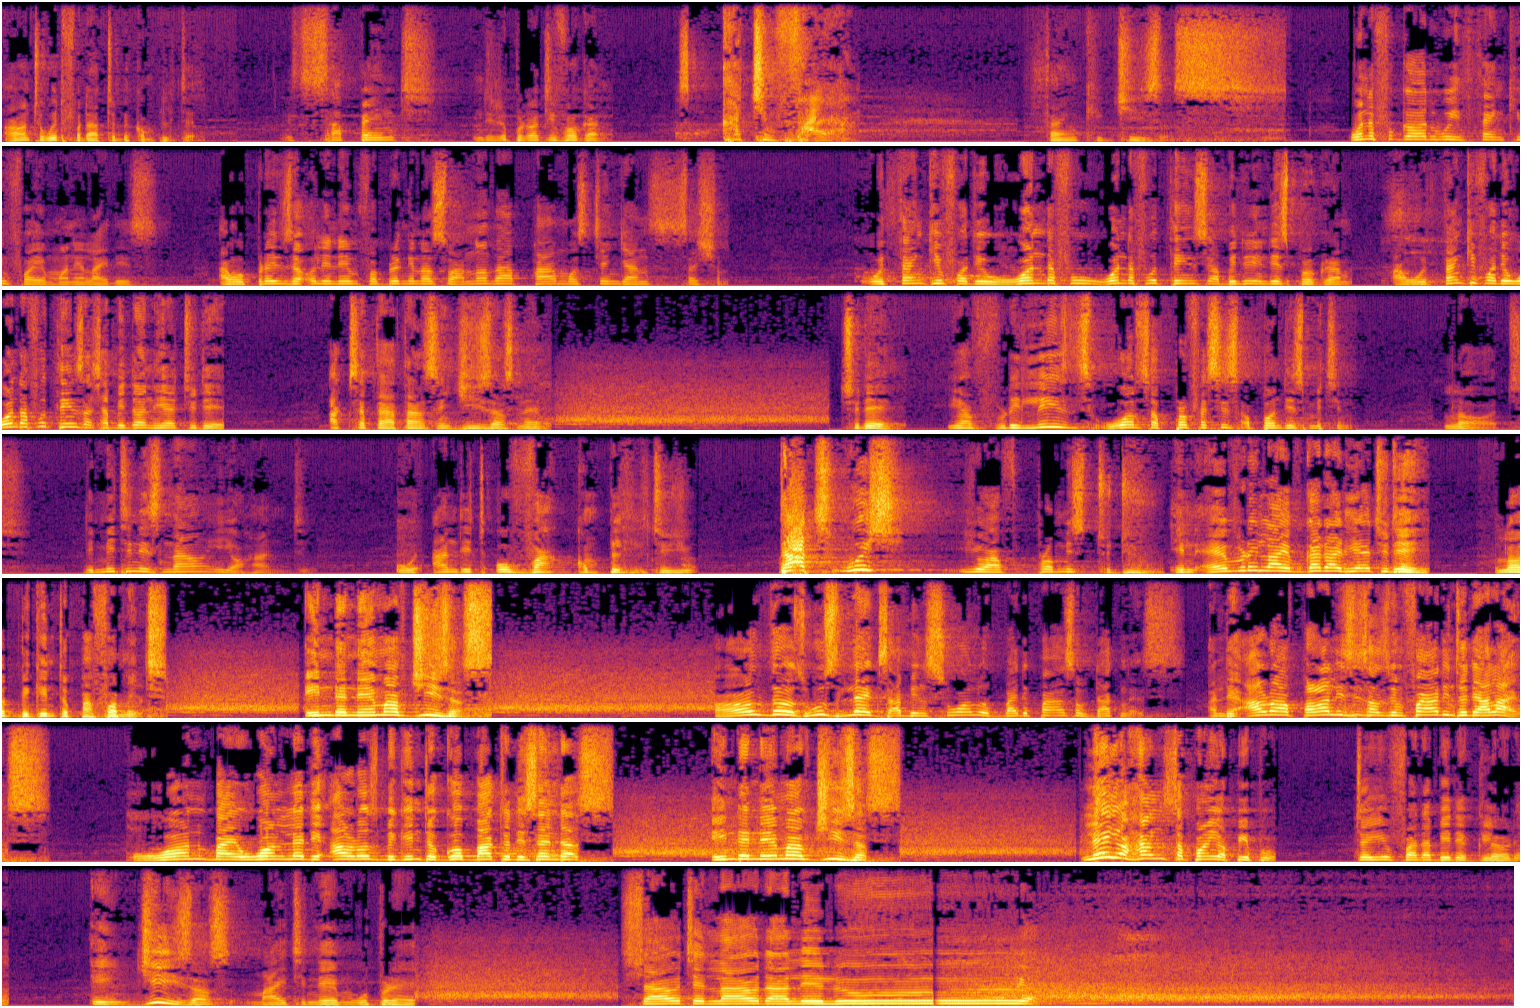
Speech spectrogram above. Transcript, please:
I want to wait for that to be completed. It's serpent in the reproductive organ. is catching fire. Thank you, Jesus. Wonderful God, we thank you for a morning like this. I will praise your holy name for bringing us to another Power Must Change session. We thank you for the wonderful, wonderful things you have been doing in this program. And we thank you for the wonderful things that shall be done here today. Accept our thanks in Jesus' name. Today, you have released words of prophecies upon this meeting. Lord, the meeting is now in your hand. We hand it over completely to you. That which you have promised to do in every life gathered here today, Lord, begin to perform it. In the name of Jesus. All those whose legs have been swallowed by the powers of darkness and the arrow of paralysis has been fired into their lives. One by one, let the arrows begin to go back to the senders. In the name of Jesus. Lay your hands upon your people. To you, Father, be the glory. In Jesus' mighty name we pray. Shout it loud, hallelujah.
